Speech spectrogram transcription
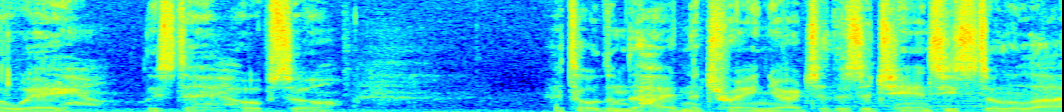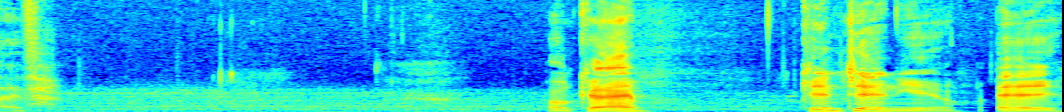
away. At least I hope so. I told him to hide in the train yard, so there's a chance he's still alive. Okay. Continue. A.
